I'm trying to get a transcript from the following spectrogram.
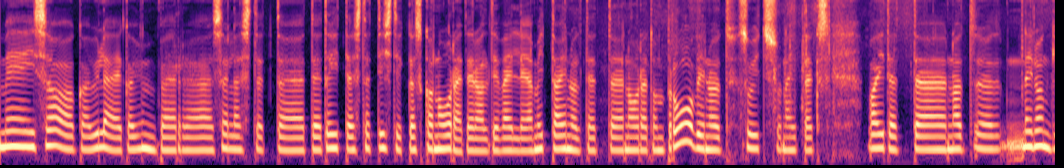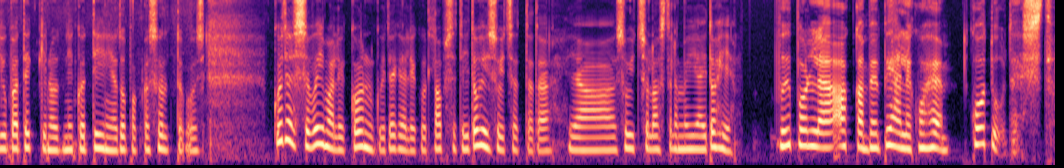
me ei saa ka üle ega ümber äh, sellest, et äh, te tõite statistikas ka noored eraldi välja ja mitte ainult, et äh, noored on proovinud suitsu näiteks, vaid et nad, neil ongi juba tekkinud nikotiini ja tubakasõltuvus. kuidas see võimalik on, kui tegelikult lapsed ei tohi suitsetada ja suitsu lastele müüa ei tohi? võib-olla hakkame peale kohe kodudest.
